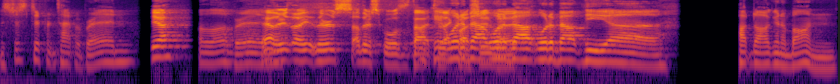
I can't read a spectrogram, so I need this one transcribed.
It's just a different type of bread. Yeah, I love bread. yeah. There's uh, there's other schools of thought okay, to that what question. about what but- about what about the uh, hot dog in a bun?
